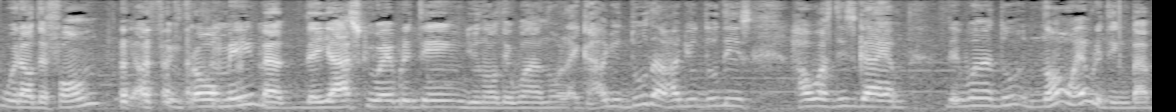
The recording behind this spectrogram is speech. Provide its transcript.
without the phone in front of me. But they ask you everything. You know, they want to know like how you do that, how you do this, how was this guy. Um, they want to do know everything, but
